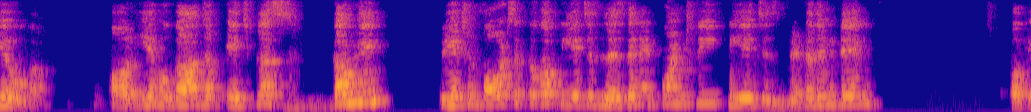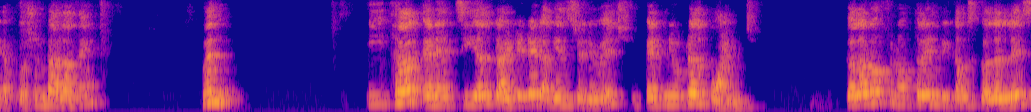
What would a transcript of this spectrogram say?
ये होगा। और ये होगा जब H प्लस कम है रिएक्शन फॉरवर्ड शिफ्ट होगा pH is less than 8.3 pH is greater than 10 okay अब क्वेश्चन पे आ जाते हैं। When ether and HCl titrated against NaOH at neutral point, color of phenolphthalein becomes colorless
